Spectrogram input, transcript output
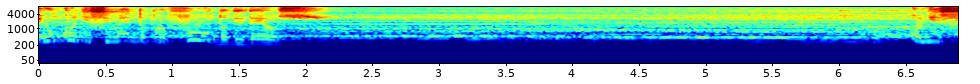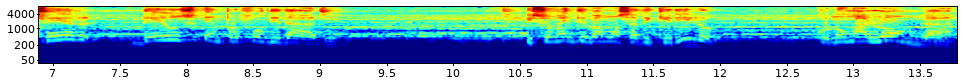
É um conhecimento profundo de Deus. Conhecer Deus em profundidade. E somente vamos adquiri-lo com uma longa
